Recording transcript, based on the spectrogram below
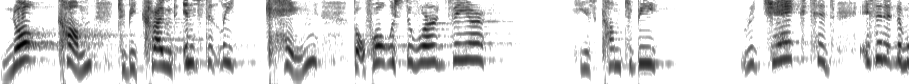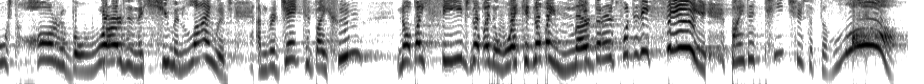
Not come to be crowned instantly king, but what was the word there? He has come to be rejected. Isn't it the most horrible word in the human language? And rejected by whom? Not by thieves, not by the wicked, not by murderers. What does he say? By the teachers of the law.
